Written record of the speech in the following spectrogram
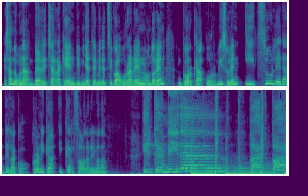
esan duguna, berritxarraken 2008ko agurraren ondoren, gorka urbizuren itzulera delako. Kronika Iker Zabalarena da. Irten bide bat. bada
